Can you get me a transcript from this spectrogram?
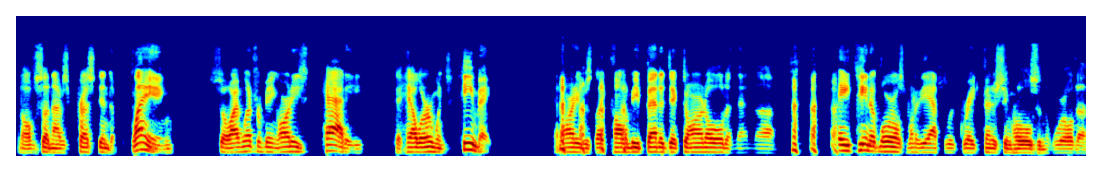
and all of a sudden I was pressed into playing. So I went from being Arnie's caddy to Hale Irwin's teammate. And Arnie was like calling me Benedict Arnold. And then uh, 18 at Laurel is one of the absolute great finishing holes in the world. Uh,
